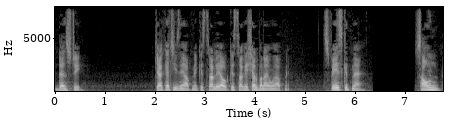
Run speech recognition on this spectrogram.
ڈینسٹی کیا کیا چیزیں آپ نے؟ کس طرح لے آؤٹ کس طرح کے شیلف بنائے ہوئے ہیں آپ نے؟ اسپیس کتنا ہے؟ ساؤنڈ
